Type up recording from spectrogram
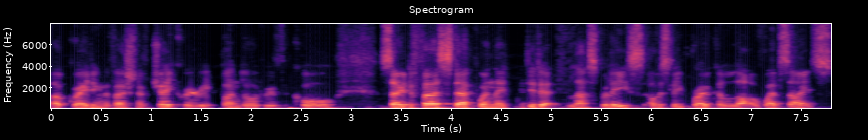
upgrading the version of jQuery bundled with the core. So the first step when they did it last release, obviously broke a lot of websites.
